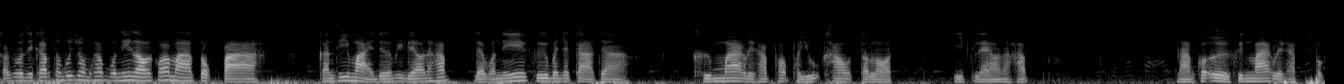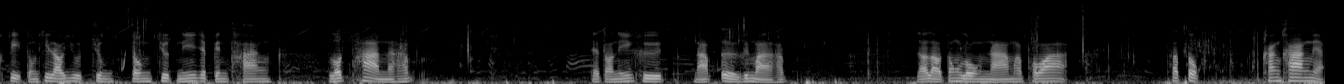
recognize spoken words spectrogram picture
ครับสวัสดีครับท่านผู้ชมครับ วันนี้เราก็มาตกปลากันที่หมายเดิมอีกแล้วนะครับ แต่วันนี้คือบรรยากาศจะครึ้มมากเลยครับ เพราะพายุเข้าตลอดอีกแล้วนะครับ น้ำก็เอ่อขึ้นมากเลยครับ ปกติตรงที่เราอยู่จุงตรงจุดนี้จะเป็นทางรถผ่านนะครับ แต่ตอนนี้คือน้ำเอ่อขึ้นมาครับ แล้วเราต้องลงน้ำครับ เพราะว่าถ้าตกข้างๆเนี่ย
